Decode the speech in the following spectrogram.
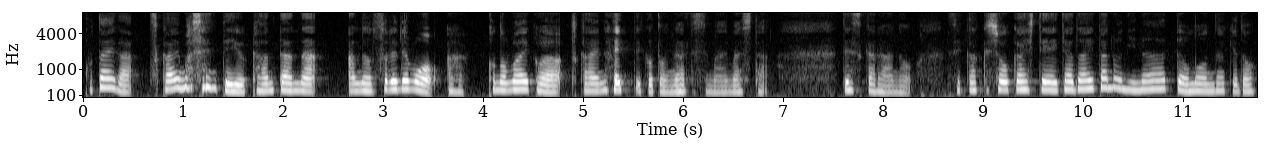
答えが「使えません」っていう簡単なあのそれでもあこのマイクは使えないっていうことになってしまいました。ですからあのせっかく紹介していただいたのになって思うんだけど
